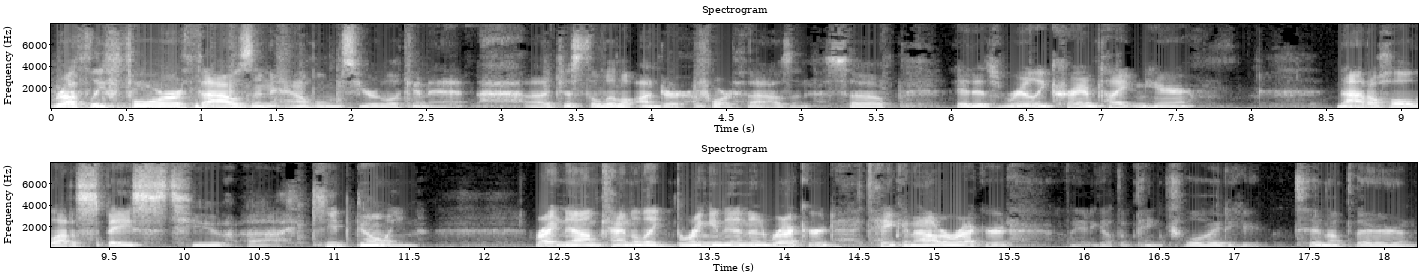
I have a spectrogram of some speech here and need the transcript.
roughly 4,000 albums you're looking at. Uh, just a little under 4,000. So it is really crammed tight in here. Not a whole lot of space to uh, keep going. Right now I'm kind of like bringing in a record, taking out a record. I got the Pink Floyd tin up there and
